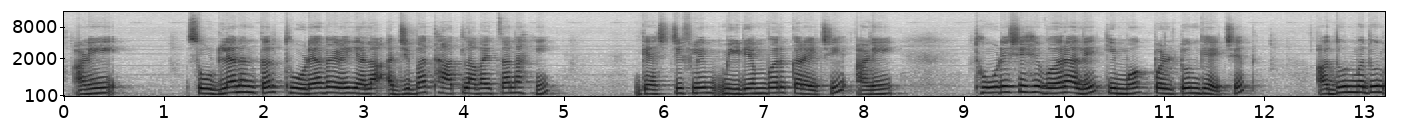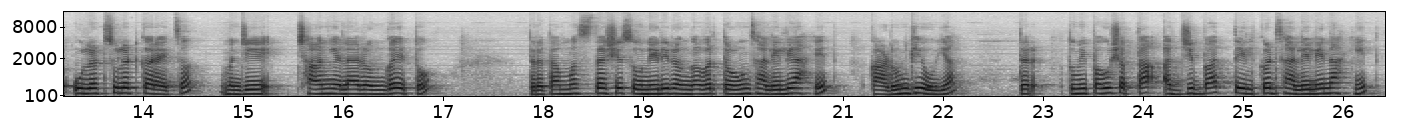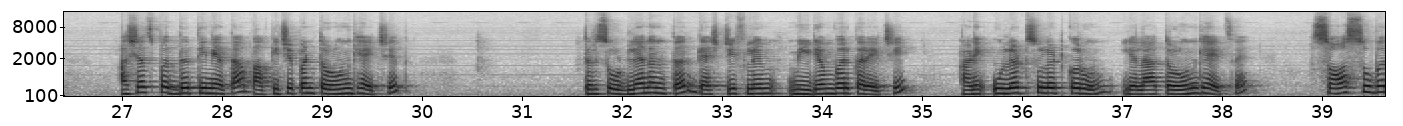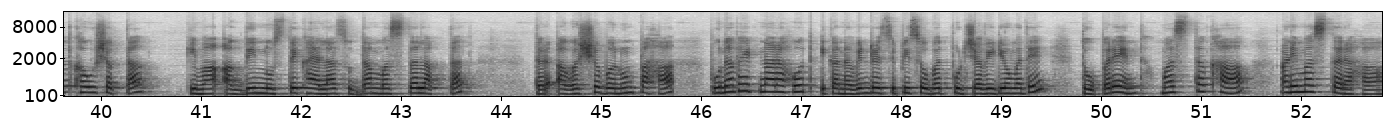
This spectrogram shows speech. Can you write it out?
आणि सोडल्यानंतर थोड्या वेळ याला अजिबात हात लावायचा नाही. गॅसची फ्लेम मीडियमवर करायची आणि थोडेसे हे वर आले की मग पलटून घ्यायचेत अधूनमधून उलटसुलट करायचं. म्हणजे छान याला रंग येतो. तर आता मस्त असे सोनेरी रंगावर तळून झालेले आहेत. काढून घेऊया. तर तुम्ही पाहू शकता अजिबात तेलकट झालेले नाहीत. अशाच पद्धतीने आता बाकीचे पण तळून घ्यायचेत. तर सोडल्यानंतर गॅसची फ्लेम मिडियमवर करायची आणि उलट सुलट करून याला तळून घ्यायचं आहे सॉससोबत खाऊ शकता किंवा अगदी नुसते खायला सुद्धा मस्त लागतात. तर अवश्य बनवून पहा. पुन्हा भेटणार आहोत एका नवीन रेसिपीसोबत पुढच्या व्हिडिओमध्ये तोपर्यंत मस्त खा आणि मस्त रहा.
